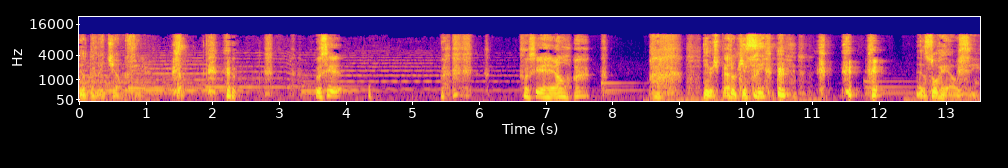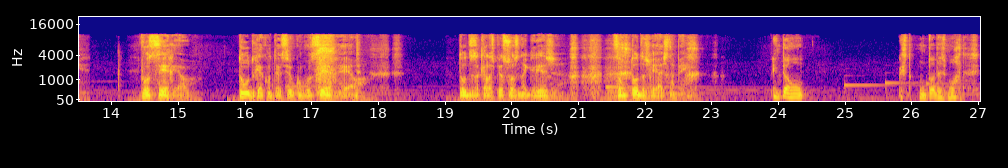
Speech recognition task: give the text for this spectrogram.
Eu também te amo, filho. Você. Você é real? Eu espero que sim. Eu sou real, sim. Você é real. Tudo que aconteceu com você é real. Todas aquelas pessoas na igreja são todas reais também. Então. Estão todas mortas?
